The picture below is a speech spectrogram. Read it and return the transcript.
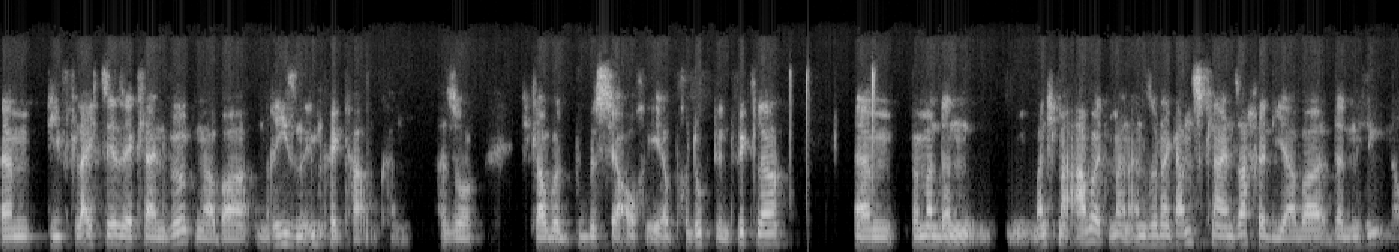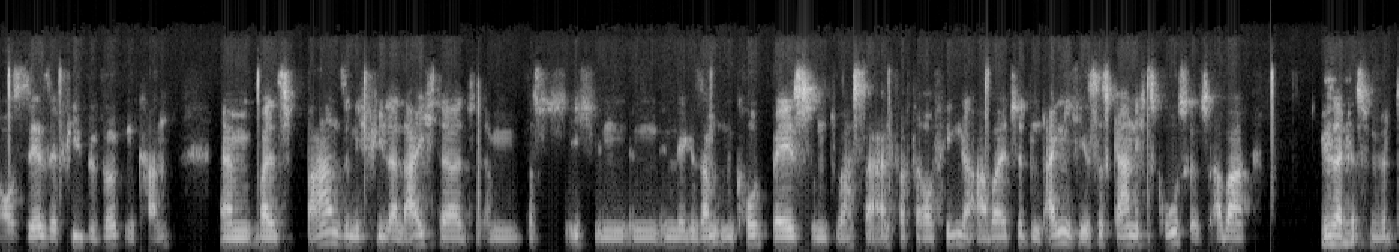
ähm, die vielleicht sehr, sehr klein wirken, aber einen riesen Impact haben können. Also ich glaube, du bist ja auch eher Produktentwickler. Ähm, wenn man dann, manchmal arbeitet man an so einer ganz kleinen Sache, die aber dann hinten raus sehr, sehr viel bewirken kann ähm, weil es wahnsinnig viel erleichtert, ähm, was ich in, in, in der gesamten Codebase und du hast da einfach darauf hingearbeitet und eigentlich ist es gar nichts Großes, aber wie gesagt, mhm. es wird,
